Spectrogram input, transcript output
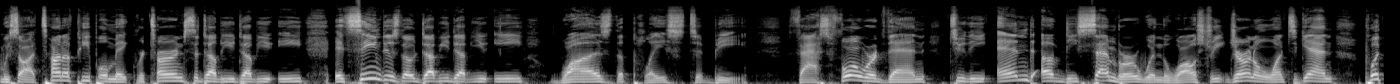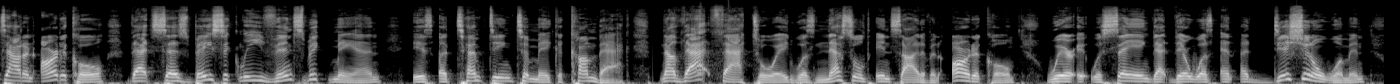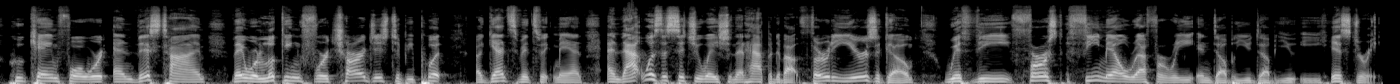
We saw a ton of people make returns to WWE. It seemed as though WWE was the place to be. Fast forward then to the end of December when the Wall Street Journal once again puts out an article that says basically Vince McMahon is attempting to make a comeback. Now that factoid was nestled inside of an article where it was saying that there was an additional woman who came forward and this time they were looking for charges to be put against Vince McMahon. And that was a situation that happened about 30 years ago with the first female referee in WWE history.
